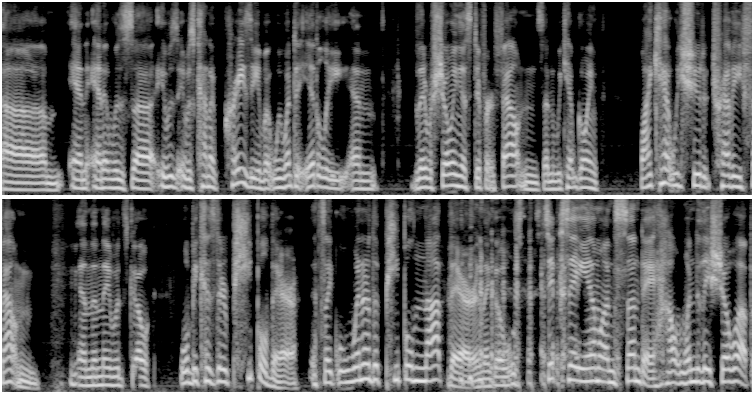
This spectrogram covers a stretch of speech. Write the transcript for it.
um, and and it was uh, it was it was kind of crazy but we went to italy and they were showing us different fountains and we kept going why can't we shoot at trevi fountain? And then they would go well, because there are people there. It's like, well, when are the people not there? And they go, well, 6 a.m. on Sunday. How? When do they show up?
